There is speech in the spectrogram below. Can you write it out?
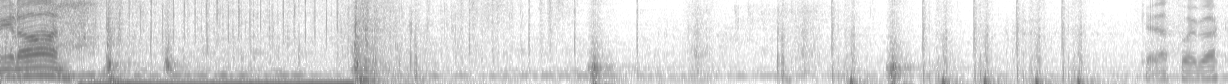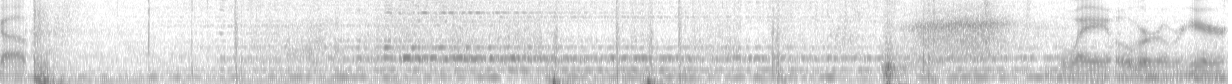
Bring it on. Okay, that's the way back up. There's a way over over here.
